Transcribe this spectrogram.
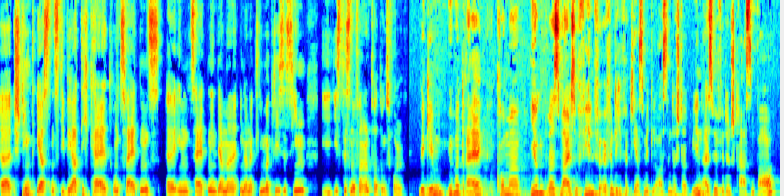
äh, stimmt erstens die Wertigkeit und zweitens äh, in Zeiten, in der wir in einer Klimakrise sind, ist es noch verantwortungsvoll? Wir geben über drei irgendwas mal so viel für öffentliche Verkehrsmittel aus in der Stadt Wien, als wir für den Straßenbau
